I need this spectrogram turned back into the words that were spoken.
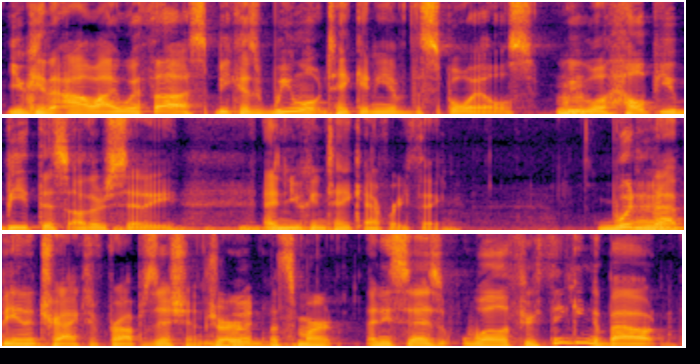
you can ally with us because we won't take any of the spoils. We Mm-hmm. will help you beat this other city, and you can take everything. Wouldn't Okay. that be an attractive proposition? Sure, that's smart. And he says, well, if you're thinking about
